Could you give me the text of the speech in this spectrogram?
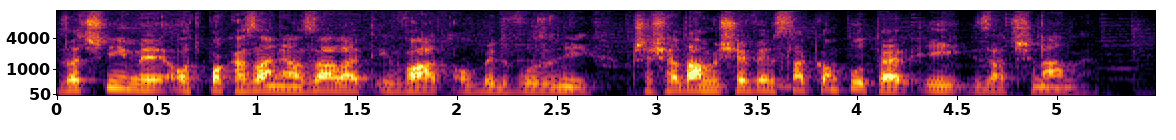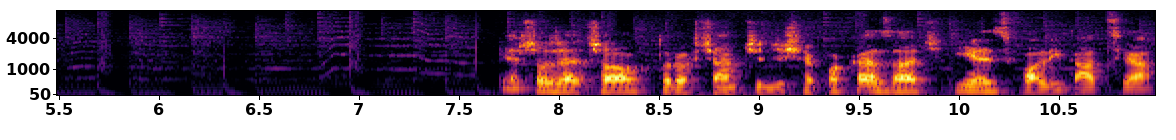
Zacznijmy od pokazania zalet i wad obydwu z nich. Przesiadamy się więc na komputer i zaczynamy. Pierwszą rzeczą, którą chciałem Ci dzisiaj pokazać, jest walidacja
